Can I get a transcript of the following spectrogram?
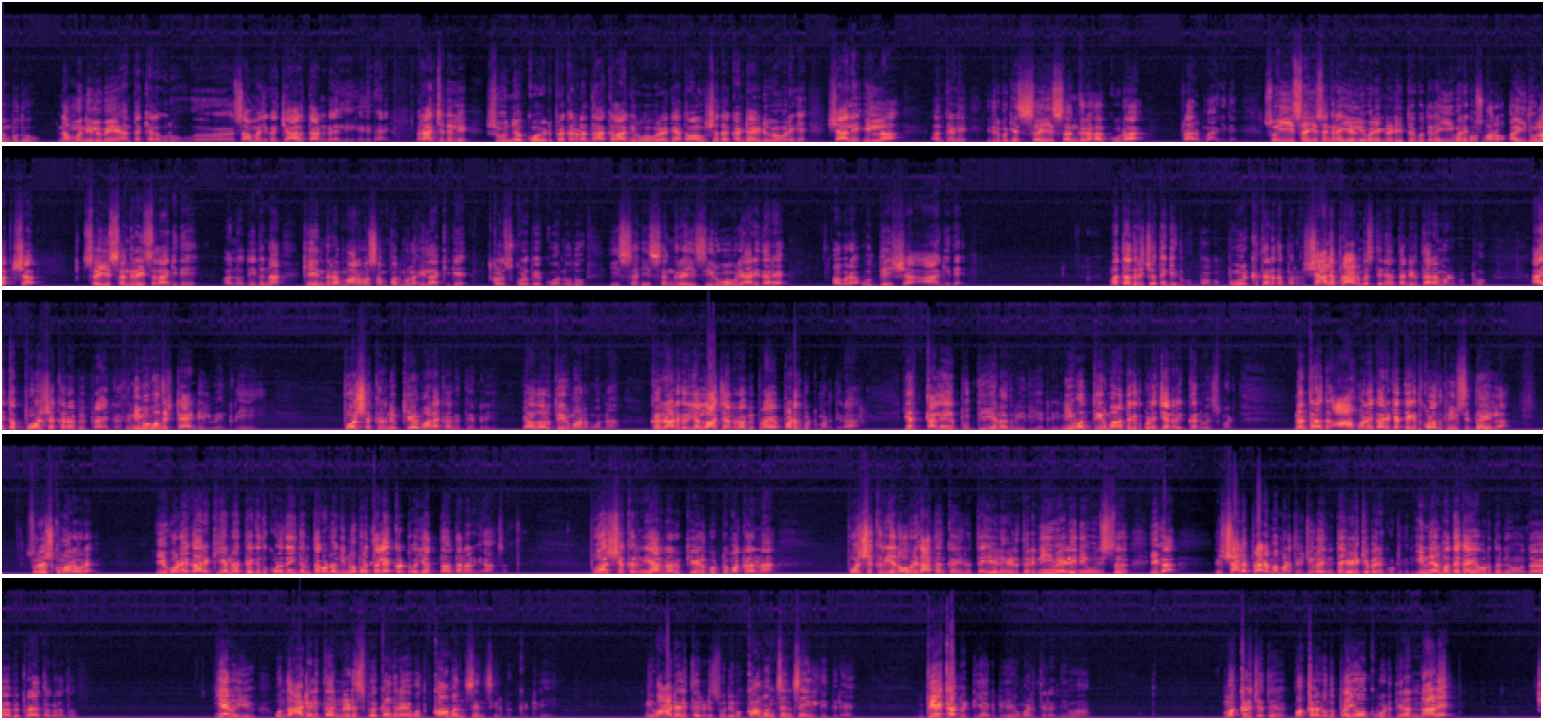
ಎಂಬುದು ನಮ್ಮ ನಿಲುಮೆ ಅಂತ ಕೆಲವರು ಸಾಮಾಜಿಕ ಜಾಲತಾಣಗಳಲ್ಲಿ ಹೇಳಿದ್ದಾರೆ. ರಾಜ್ಯದಲ್ಲಿ ಶೂನ್ಯ ಕೋವಿಡ್ ಪ್ರಕರಣ ದಾಖಲಾಗಿರುವವರೆಗೆ ಅಥವಾ ಔಷಧ ಕಂಡುಹಿಡಿಯುವವರೆಗೆ ಶಾಲೆ ಇಲ್ಲ ಅಂಥೇಳಿ ಇದ್ರ ಬಗ್ಗೆ ಸಹಿ ಸಂಗ್ರಹ ಕೂಡ ಪ್ರಾರಂಭ ಆಗಿದೆ. ಸೊ ಈ ಸಹಿ ಸಂಗ್ರಹ ಎಲ್ಲಿವರೆಗೆ ನಡೆಯುತ್ತೆ ಗೊತ್ತಿಲ್ಲ. ಈವರೆಗೆ ಸುಮಾರು ಐದು ಲಕ್ಷ ಸಹಿ ಸಂಗ್ರಹಿಸಲಾಗಿದೆ ಅನ್ನೋದು. ಇದನ್ನು ಕೇಂದ್ರ ಮಾನವ ಸಂಪನ್ಮೂಲ ಇಲಾಖೆಗೆ ಕಳಿಸ್ಕೊಳ್ಬೇಕು ಅನ್ನೋದು ಈ ಸಹಿ ಸಂಗ್ರಹಿಸಿರುವವರು ಯಾರಿದ್ದಾರೆ? ಅವರ ಉದ್ದೇಶ ಆಗಿದೆ. ಮತ್ತು ಅದ್ರ ಜೊತೆಗೆ ಇದು ಮೂರ್ಖತನದ ಪರ ಶಾಲೆ ಪ್ರಾರಂಭಿಸ್ತೀನಿ ಅಂತ ನಿರ್ಧಾರ ಮಾಡಿಬಿಟ್ಟು ಆಯಿತಾ ಪೋಷಕರ ಅಭಿಪ್ರಾಯ ಕೇಳ್ತಾರೆ ನಿಮಗೊಂದು ಸ್ಟ್ಯಾಂಡ್ ಇಲ್ವೇನ್ರಿ? ಪೋಷಕರು ನೀವು ಕೇಳಿ ಮಾಡೋಕ್ಕಾಗತ್ತೇನ್ರಿ? ಯಾವುದಾದ್ರು ತೀರ್ಮಾನವನ್ನು? ಕರ್ನಾಟಕದ ಎಲ್ಲ ಜನರ ಅಭಿಪ್ರಾಯ ಪಡೆದ್ಬಿಟ್ಟು ಮಾಡ್ತೀರಾ? ಏನು ತಲೆ ಬುದ್ಧಿ ಏನಾದರೂ ಇದೆಯೇನ್ರಿ? ನೀವೊಂದು ತೀರ್ಮಾನ ತೆಗೆದುಕೊಳ್ಳಿ, ಜನರಿಗೆ ಕನ್ವಿನ್ಸ್ ಮಾಡಿ. ನಂತರ ಅದು ಆ ಹೊಣೆಗಾರಿಕೆ ತೆಗೆದುಕೊಳ್ಳೋದಕ್ಕೆ ನೀವು ಸಿದ್ಧ ಇಲ್ಲ. ಸುರೇಶ್ ಕುಮಾರ್ ಅವರೇ ಈ ಹೊಣೆಗಾರಿಕೆಯನ್ನು ತೆಗೆದುಕೊಳ್ಳದೆ ಇದನ್ನು ತಗೊಂಡೋಗಿ ಇನ್ನೊಬ್ಬರು ತಲೆ ಕಟ್ಟುವ ಯತ್ನ ಅಂತ ನನಗೆ ಅನ್ಸುತ್ತೆ. ಪೋಷಕರನ್ನ ಯಾರನ್ನಾರು ಕೇಳಿಬಿಟ್ಟು ಮಕ್ಕಳನ್ನು, ಪೋಷಕರು ಏನು? ಅವ್ರಿಗೆ ಆತಂಕ ಇರುತ್ತೆ, ಹೇಳೇ ಹೇಳ್ತಾರೆ. ನೀವು ಹೇಳಿ, ನೀವು ಇಷ್ಟು, ಈಗ ಶಾಲೆ ಪ್ರಾರಂಭ ಮಾಡ್ತೀವಿ ಜುಲೈ ಅಂತ ಹೇಳಿಕೆ ಬೇರೆ ಕೊಟ್ಟಿದ್ದೀರಿ. ಇನ್ನೇನು ಬದನೆಕಾಯಿ ಅವ್ರದ್ದು ನೀವು ಅಭಿಪ್ರಾಯ ತಗೊಳ್ಳೋದು? ಏನು ಈ ಒಂದು ಆಡಳಿತ ನಡೆಸಬೇಕಾದ್ರೆ ಒಂದು ಕಾಮನ್ ಸೆನ್ಸ್ ಇರ್ಬೇಕು ಕಣ್ರಿ ನೀವು ಆಡಳಿತ ನಡೆಸುವ ನಿಮಗೆ ಕಾಮನ್ ಸೆನ್ಸೇ ಇಲ್ದಿದ್ರೆ ಬೇಕಾಬಿಟ್ಟಿಯಾಗಿ ಬಿಹೇವ್ ಮಾಡ್ತೀರ ನೀವು? ಮಕ್ಕಳ ಜೊತೆ ಮಕ್ಕಳನ್ನೊಂದು ಪ್ರಯೋಗಕ್ಕೆ ಓಡ್ತೀರ ನಾಳೆ?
